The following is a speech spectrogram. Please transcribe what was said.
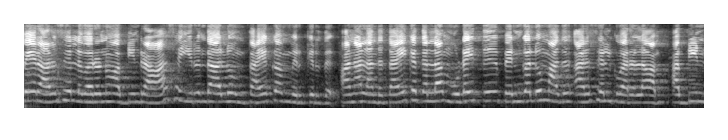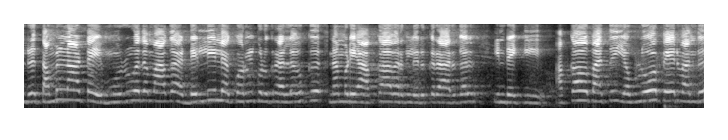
பேர் அரசியலில் வரணும் அப்படின்ற ஆசை இருந்தாலும் தயக்கம் இருக்கிறது. ஆனால் அந்த தயக்கத்தெல்லாம் உடைத்து பெண்களும் அது அரசியலுக்கு வரலாம் அப்படின்ற தமிழ்நாட்டை முழுவதுமாக டெல்லியில் குரல் கொடுக்குற அளவுக்கு நம்முடைய அக்கா அவர்கள் இருக்கிறார்கள். இன்றைக்கு அக்காவை பார்த்து எவ்வளோ பேர் வந்து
